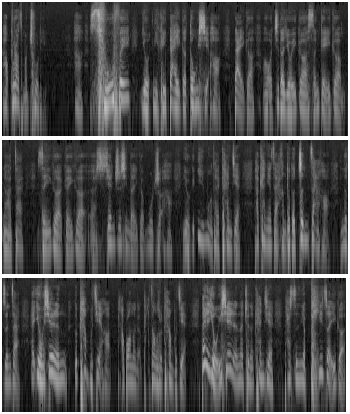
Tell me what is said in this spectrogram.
啊，不知道怎么处理，啊，除非有你可以带一个东西哈，带一个啊，我记得有一个神给一个啊在。神一个给一个呃先知性的一个牧者哈，有个异梦，他就看见他看见在很多的征战哈，很多征战，哎，有些人都看不见哈，打光那个打仗的时候看不见，但是有一些人呢却能看见他身上披着一个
